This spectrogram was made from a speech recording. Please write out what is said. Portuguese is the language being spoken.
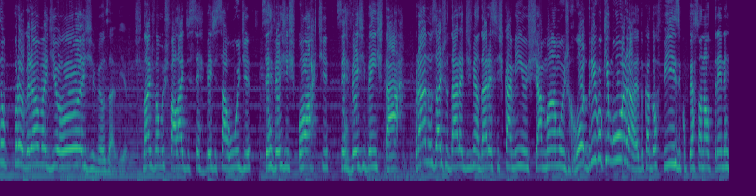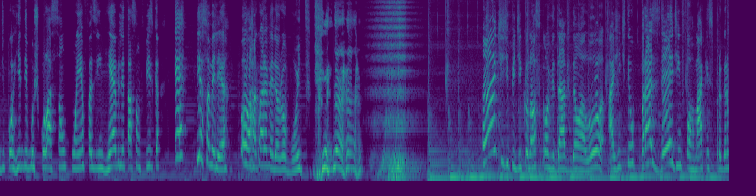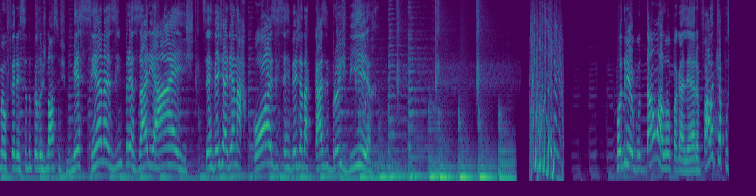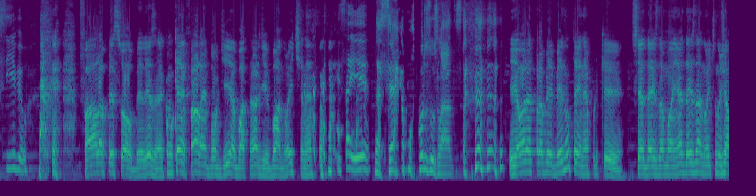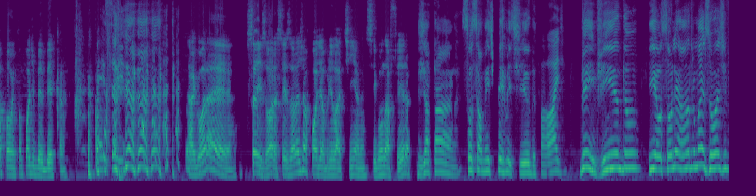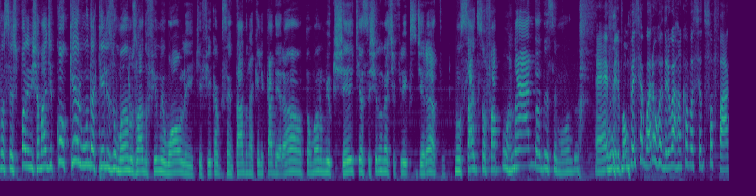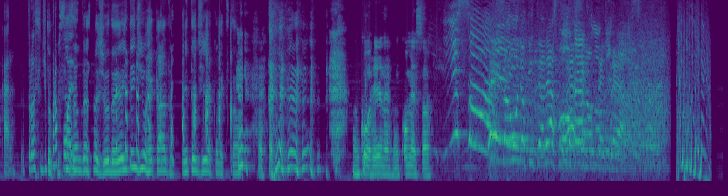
no programa de hoje, meus amigos, nós vamos falar de cerveja de saúde, cerveja de esporte, cerveja de bem-estar. Para nos ajudar a desvendar esses caminhos, chamamos Rodrigo Kimura, educador físico, personal trainer de corrida e musculação com ênfase em reabilitação física e Pia Sommelier. Porra, agora melhorou muito. Antes de pedir que o nosso convidado dê um alô, a gente tem o prazer de informar que esse programa é oferecido pelos nossos mecenas empresariais. Cervejaria Narcose, cerveja da Casa e Brosbier. Rodrigo, dá um alô pra galera. Fala que é possível. Fala, pessoal. Beleza? É como que é? Fala, é bom dia, boa tarde, boa noite, né? Isso aí. É, cerca por todos os lados. e hora para beber não tem, né? Porque se é 10 da manhã, é 10 da noite no Japão, então pode beber, cara. É isso aí. Agora é 6 horas, 6 horas já pode abrir latinha, né? Segunda-feira. Já tá socialmente permitido. Pode. Bem-vindo! E eu sou o Leandro, mas hoje vocês podem me chamar de qualquer um daqueles humanos lá do filme Wally que fica sentado naquele cadeirão, tomando milkshake e assistindo Netflix direto. Não sai do sofá por nada desse mundo. É, filho, vamos ver se agora o Rodrigo arranca você do sofá, cara. Eu trouxe de Tô propósito. precisando dessa ajuda. Eu entendi o recado, eu entendi a conexão. vamos correr, né? Vamos começar. Isso! Saúde é o que interessa, o resto não tem pressa. E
